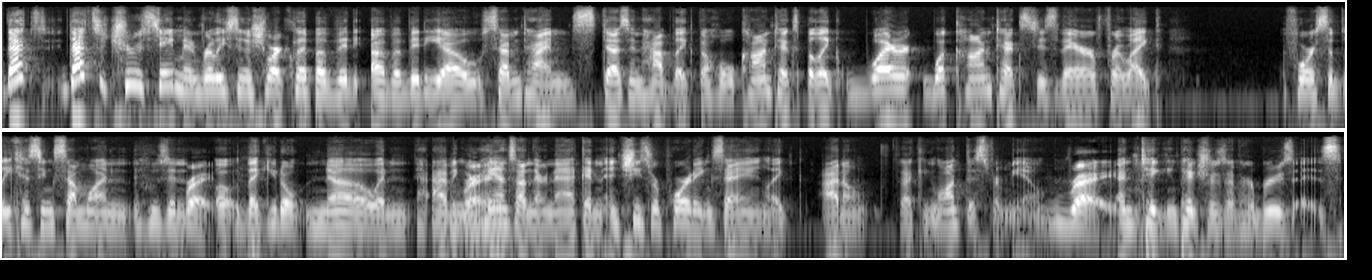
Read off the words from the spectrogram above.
that's that's a true statement. Releasing a short clip of vid- of a video sometimes doesn't have like the whole context, but like where what context is there for like forcibly kissing someone who's in Right. oh, like you don't know and having Right. your hands on their neck and, and she's reporting saying like I don't fucking want this from you. Right. And taking pictures of her bruises.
